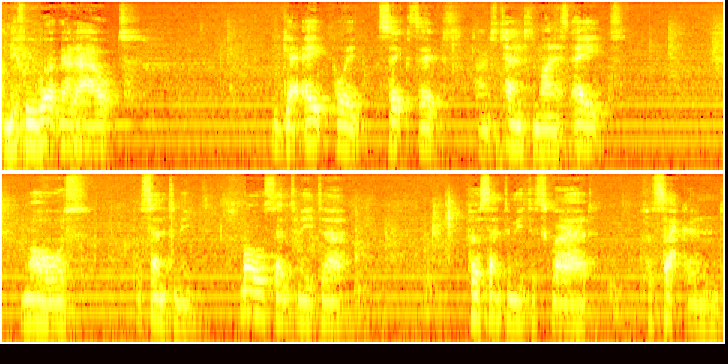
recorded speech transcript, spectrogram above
And if we work that out, we get 8.66 times 10 to the minus 8 moles per centimetre, moles centimetre per centimetre squared per second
